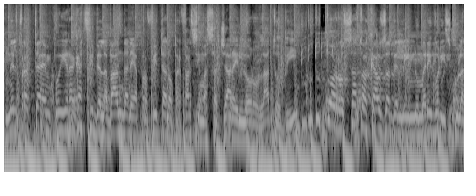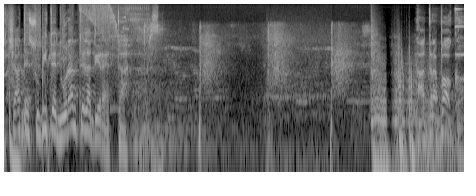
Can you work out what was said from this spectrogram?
Nel frattempo, i ragazzi della banda ne approfittano per farsi massaggiare il loro lato B, tut- tutto arrossato a causa delle innumerevoli sculacciate subite durante la diretta. A tra poco.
